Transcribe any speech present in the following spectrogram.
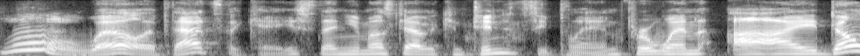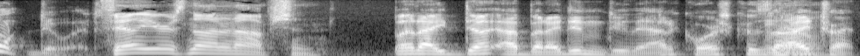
well, if that's the case, then you must have a contingency plan for when I don't do it. Failure is not an option. But I do, uh, but I didn't do that, of course, because no. I tried to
